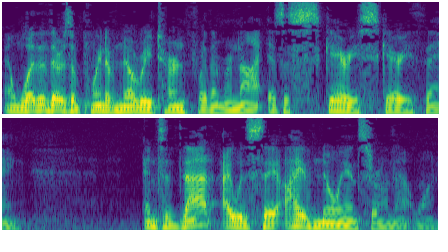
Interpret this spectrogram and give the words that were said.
and whether there's a point of no return for them or not is a scary, scary thing. And to that, I would say I have no answer on that one.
